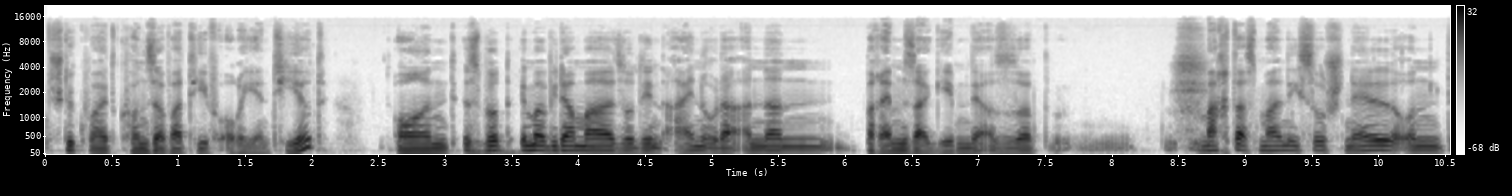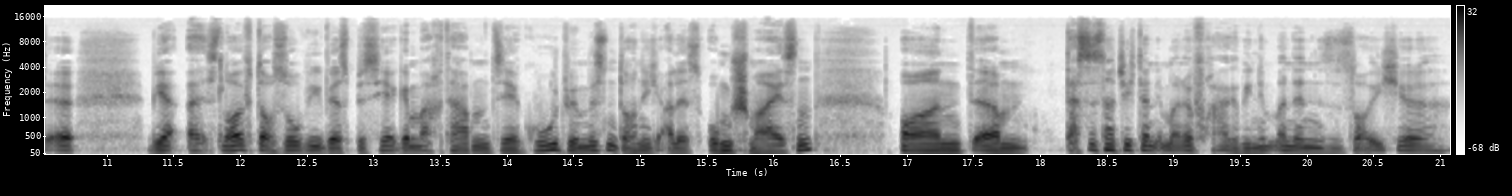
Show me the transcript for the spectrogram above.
Stück weit konservativ orientiert. Und es wird immer wieder mal so den einen oder anderen Bremser geben, der also sagt, mach das mal nicht so schnell und äh, wir, es läuft doch so, wie wir es bisher gemacht haben, sehr gut. Wir müssen doch nicht alles umschmeißen. Und ähm, das ist natürlich dann immer eine Frage, wie nimmt man denn solche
